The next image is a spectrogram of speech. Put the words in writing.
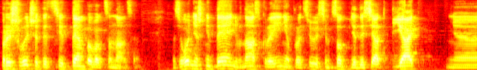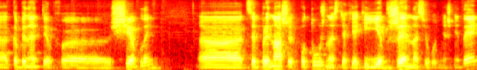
пришвидшити ці темпи вакцинації. На сьогоднішній день в нас в країні працює 755 е, кабінетів е, щеплень. Е, це при наших потужностях, які є вже на сьогоднішній день.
